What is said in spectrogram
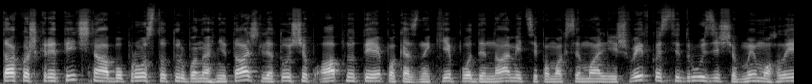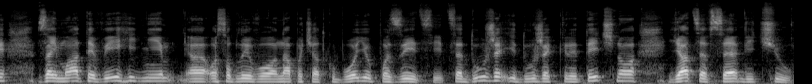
також критична або просто турбонагнітач для того, щоб апнути показники по динаміці, по максимальній швидкості, друзі, щоб ми могли займати вигідні, е, особливо на початку бою, позиції. Це дуже і дуже критично. Я це все відчув.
